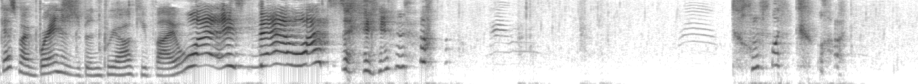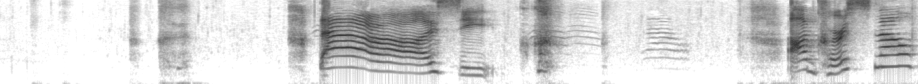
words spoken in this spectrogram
I guess my brain has been preoccupied. What is that, Watson? oh my god. Ah, I see. I'm cursed now?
